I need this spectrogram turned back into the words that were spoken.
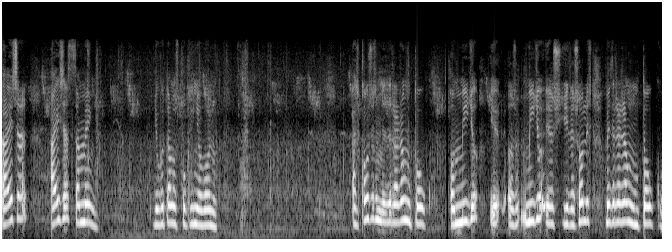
A esas, a esas tamén lle botamos poquinho abono. As cousas medrarán un pouco. O millo e os millo e os girasoles medrarán un pouco,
